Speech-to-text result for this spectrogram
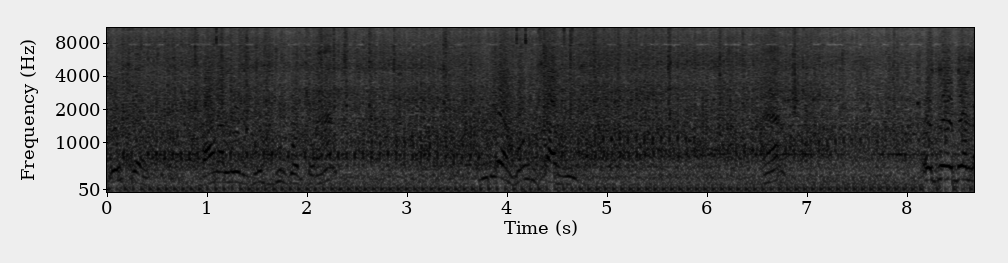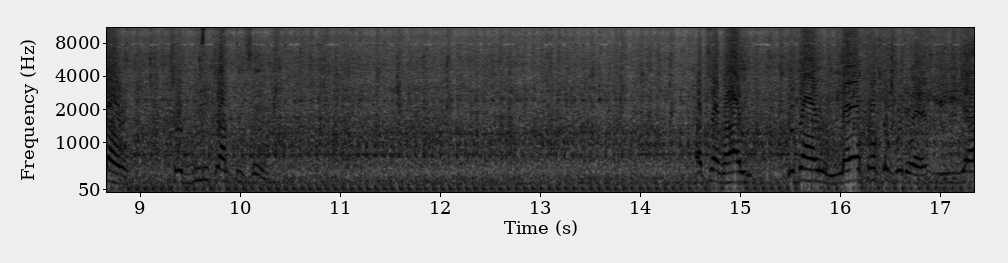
বুঝছেন? বাঙালির বুদ্ধি করতে হ্যাঁ পুরো হোম সার্ভিস হ্যাঁ ওই যে ওইটা লাও সে বিড়ি টানতেছে। আচ্ছা ভাই এটা ল কত করে? ইয়া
